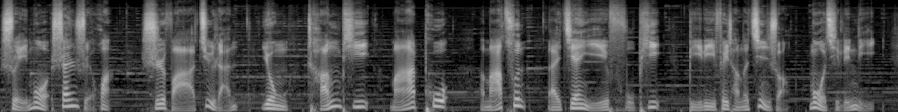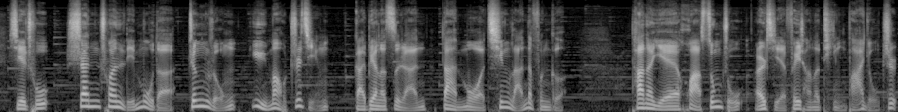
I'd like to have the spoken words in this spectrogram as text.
水墨山水画，诗法俱然，用长批麻坡、麻皴来兼以斧劈，比例非常的劲爽，墨气淋漓，写出山川林木的峥嵘郁茂之景，改变了自然淡墨青蓝的风格。他呢也画松竹，而且非常的挺拔有致。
